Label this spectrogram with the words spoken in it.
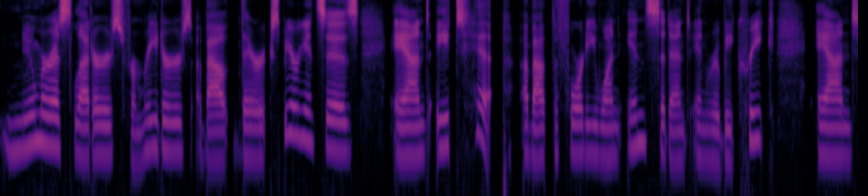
numerous letters from readers about their experiences and a tip about the 41 incident in Ruby Creek and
